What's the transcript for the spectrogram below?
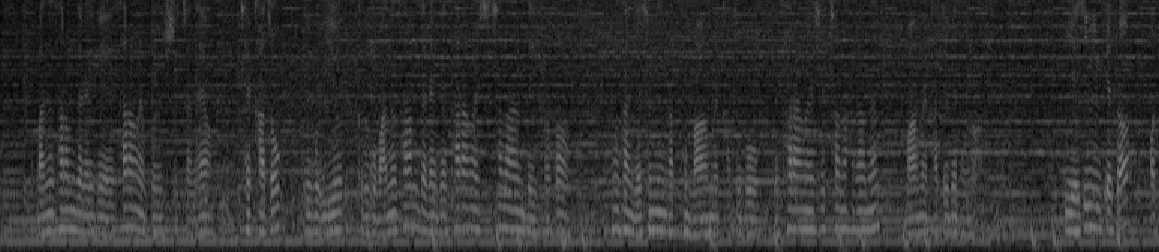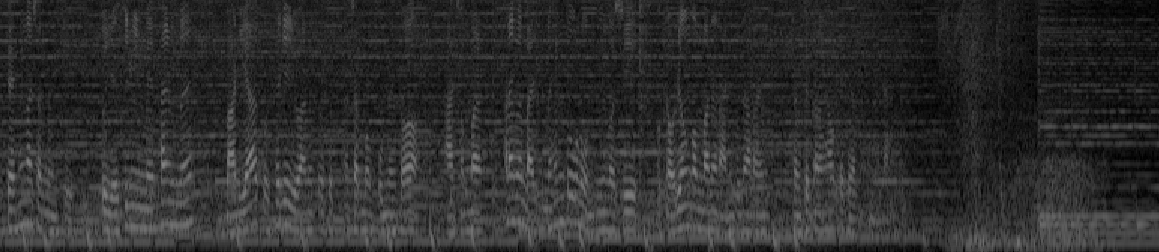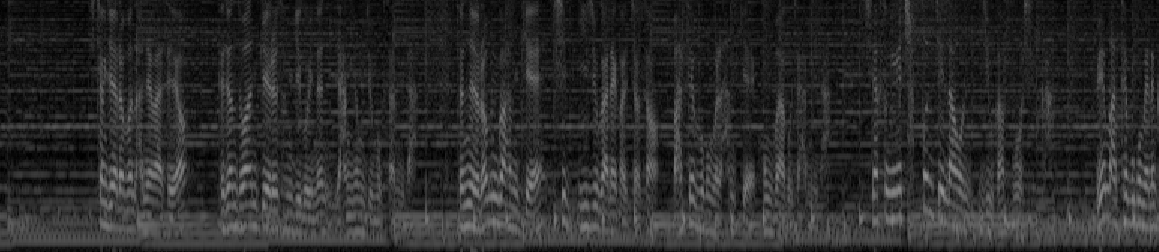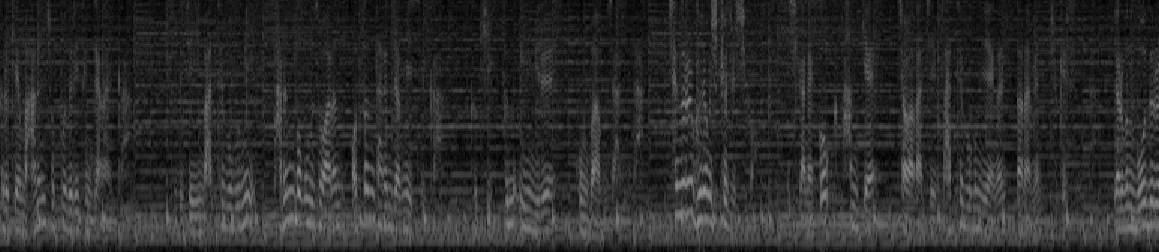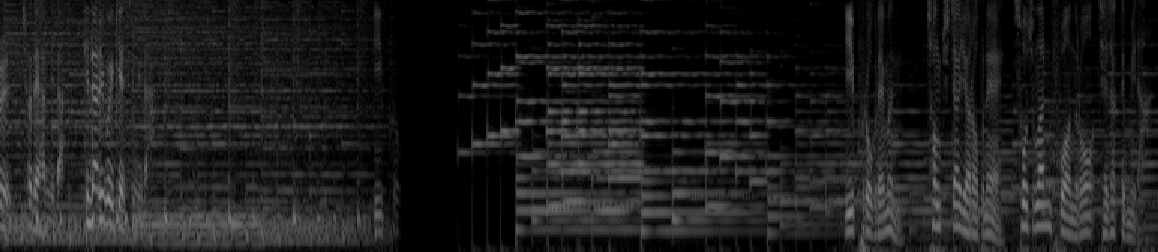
많은 사람들에게 사랑을 보여주셨잖아요. 제 가족, 그리고 이웃, 그리고 많은 사람들에게 사랑을 실천하는 데 있어서 항상 예수님 같은 마음을 가지고 그 사랑을 실천하려는 마음을 가지게 된 것 같습니다. 예수님께서 어떻게 행하셨는지 또 예수님의 삶을 마리아 또 세례 요한을 통해서 다시 한번 보면서 아 정말 하나님의 말씀을 행동으로 옮기는 것이 그렇게 어려운 것만은 아니구나라는 그런 생각을 하게 되었습니다. 시청자 여러분 안녕하세요. 대전 도안교회를 섬기고 있는 양형주 목사입니다. 저는 여러분과 함께 12주간에 걸쳐서 마태복음을 함께 공부하고자 합니다. 신약성경의 첫 번째 나온 이유가 무엇일까? 왜 마태복음에는 그렇게 많은 족보들이 등장할까? 도대체 이 마태복음이 다른 복음서와는 어떤 다른 점이 있을까? 그 깊은 의미를 공부하고자 합니다. 채널을 고정시켜 주시고 이 시간에 꼭 함께 저와 같이 마태복음 여행을 떠나면 좋겠습니다. 여러분 모두를 초대합니다. 기다리고 있겠습니다. 이 프로... 이 프로그램은 청취자 여러분의 소중한 후원으로 제작됩니다.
